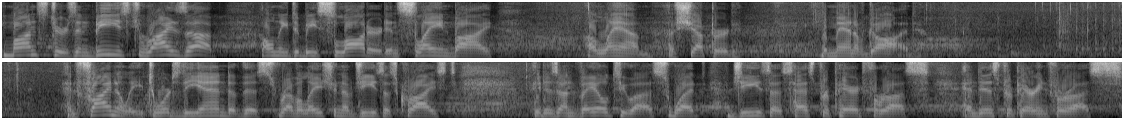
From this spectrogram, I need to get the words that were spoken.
monsters and beasts rise up only to be slaughtered and slain by a lamb, a shepherd, the man of God. And finally, towards the end of this revelation of Jesus Christ, it is unveiled to us what Jesus has prepared for us and is preparing for us,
